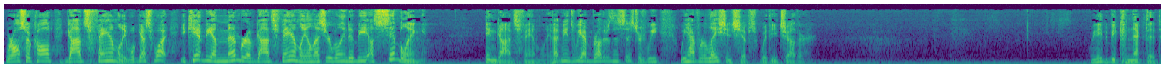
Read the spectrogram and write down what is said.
We're also called God's family. Well, guess what? You can't be a member of God's family unless you're willing to be a sibling in God's family. That means we have brothers and sisters. We, we have relationships with each other. We need to be connected.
